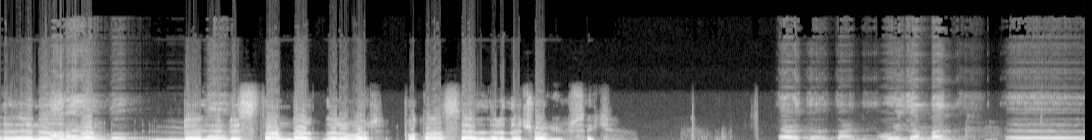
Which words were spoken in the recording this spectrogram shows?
en azından yoldu, belli evet. bir standartları var. Potansiyelleri de çok yüksek. Evet evet aynen. O yüzden ben e,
